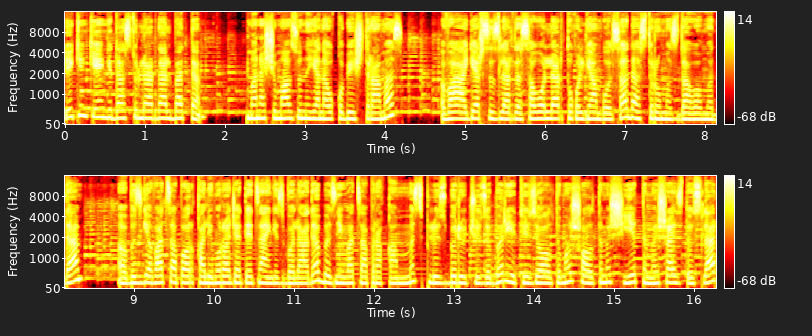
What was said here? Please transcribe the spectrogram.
Lekin keyingi dasturlarda albatta mana shu mavzuni yana o'qib eshittiramiz. Va agar sizlarda savollar tug'ilgan bo'lsa dasturimiz davomida e, bizga whatsapp orqali murojaat etsangiz bo'ladi. Bizning whatsapp raqamimiz plyus bir uch yuz bir yetti yuz oltmish oltmish yetmish aziz do'stlar.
